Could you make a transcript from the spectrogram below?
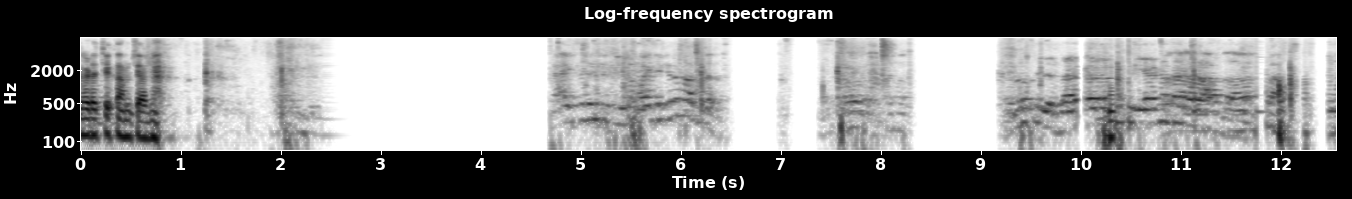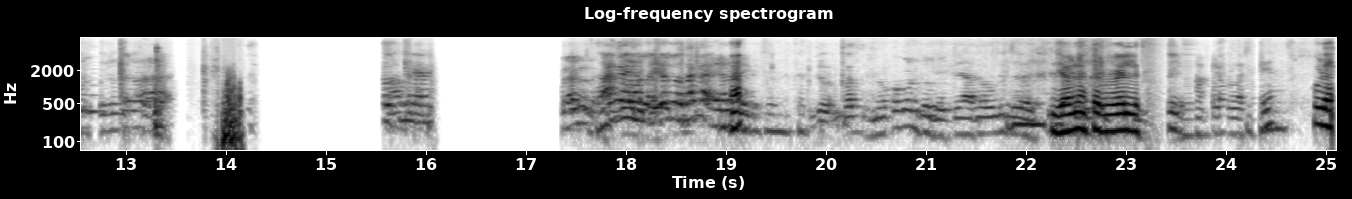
घडाचे काम चालू? जेवण करू राहिले पुढे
